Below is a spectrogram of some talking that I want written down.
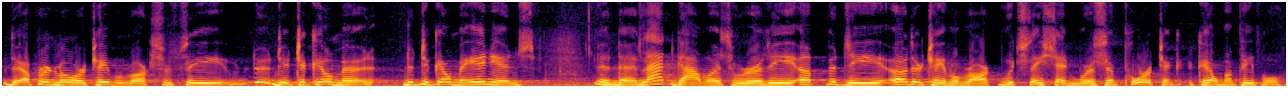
the upper and lower Table Rocks was the, the Takelma, the Takelma Indians. And the Latgawas were the up at the other Table Rock, which they said was the poor Takelma people.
